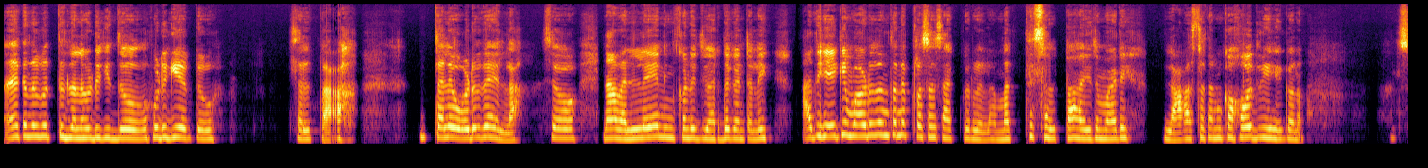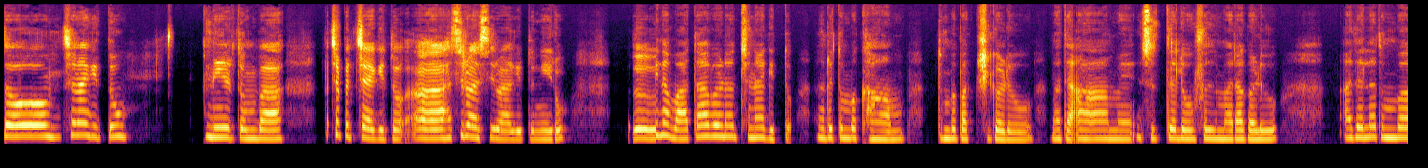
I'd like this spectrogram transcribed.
ಯಾಕಂದ್ರೆ ಗೊತ್ತಿದ್ದಲ್ಲ ಹುಡುಗಿದ್ದು, ಹುಡುಗಿಯದ್ದು ಸ್ವಲ್ಪ ತಲೆ ಓಡೋದೇ ಇಲ್ಲ. ಸೊ ನಾವಲ್ಲೇ ನಿಂತ್ಕೊಂಡಿದ್ವಿ ಅರ್ಧ ಗಂಟೆಲಿ ಅದು ಹೇಗೆ ಮಾಡೋದು ಪ್ರೊಸೆಸ್ ಆಗ್ತಿರ್ಲಿಲ್ಲ. ಮತ್ತೆ ಸ್ವಲ್ಪ ಇದು ಮಾಡಿ ಲಾಸ್ಟ್ ತನಕ ಹೋದ್ವಿ ಹೇಗನೋ. ಸೊ ಚೆನ್ನಾಗಿತ್ತು. ನೀರು ತುಂಬಾ ಪಚ್ಚ ಪಚ್ಚ ಆಗಿತ್ತು ಹಸಿರು ಹಸಿರು ಆಗಿತ್ತು ನೀರು. ಇನ್ನ ವಾತಾವರಣ ಚೆನ್ನಾಗಿತ್ತು, ಅಂದ್ರೆ ತುಂಬಾ ಖಾಮ್ ತುಂಬಾ ಪಕ್ಷಿಗಳು, ಮತ್ತೆ ಆಮೆ, ಸುತ್ತಲೂ ಫುಲ್ ಮರಗಳು, ಅದೆಲ್ಲ ತುಂಬಾ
